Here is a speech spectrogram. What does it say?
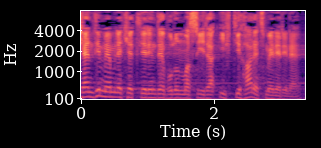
kendi memleketlerinde bulunmasıyla iftihar etmelerine,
